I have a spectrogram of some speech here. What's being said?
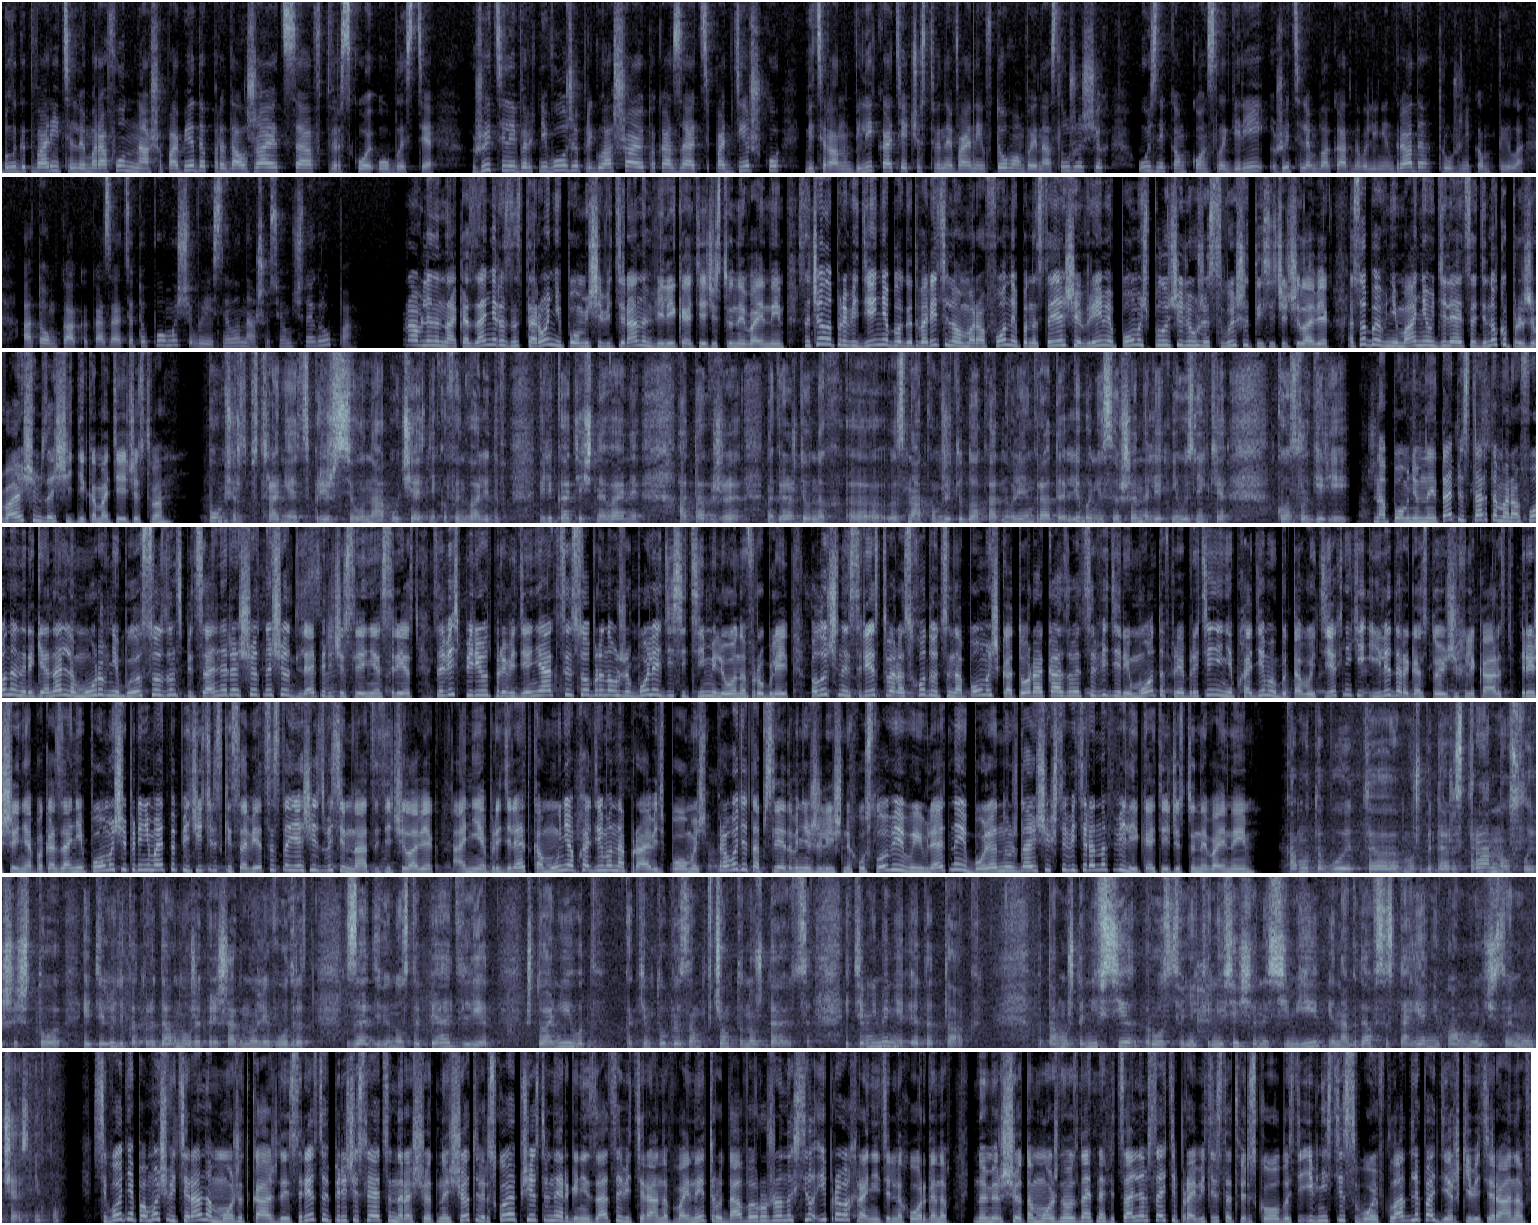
Благотворительный марафон «Наша победа» продолжается в Тверской области. Жители Верхневолжья приглашают оказать поддержку ветеранам Великой Отечественной войны, вдовам военнослужащих, узникам концлагерей, жителям блокадного Ленинграда, труженикам тыла. О том, как оказать эту помощь, выяснила наша съемочная группа направлена на оказание разносторонней помощи ветеранам Великой Отечественной войны. С начала проведения благотворительного марафона и по настоящее время помощь получили уже свыше тысячи человек. Особое внимание уделяется одиноко проживающим защитникам Отечества. Помощь распространяется прежде всего на участников инвалидов Великой Отечественной войны, а также награжденных э, знаком жителей блокадного Ленинграда, либо несовершеннолетние узники концлагерей. Напомним, на этапе старта марафона на региональном уровне был создан специальный расчетный счет для перечисления средств. За весь период проведения акции собрано уже более 10 миллионов рублей. Полученные средства расходуются на помощь, которая оказывается в виде ремонтов, приобретения необходимой бытовой техники или дорогостоящих лекарств. Решение о показании помощи помощи принимает попечительский совет, состоящий из 18 человек. Они определяют, кому необходимо направить помощь. Проводят обследование жилищных условий и выявляют наиболее нуждающихся ветеранов Великой Отечественной войны. Кому-то будет, э, может быть, даже странно услышать, что эти люди, которые давно уже перешагнули возраст за 95 лет, что они вот каким-то образом в чем-то нуждаются. И тем не менее это так. Потому что не все родственники, не все члены семьи иногда в состоянии помочь своему участнику. Сегодня помочь ветеранам может каждый. Средства перечисляются на расчетный счет Тверской общественной организации ветеранов войны, труда, вооруженных сил и правоохранительных органов. Номер счета можно узнать на официальном сайте правительства Тверской области и внести свой вклад для поддержки ветеранов.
